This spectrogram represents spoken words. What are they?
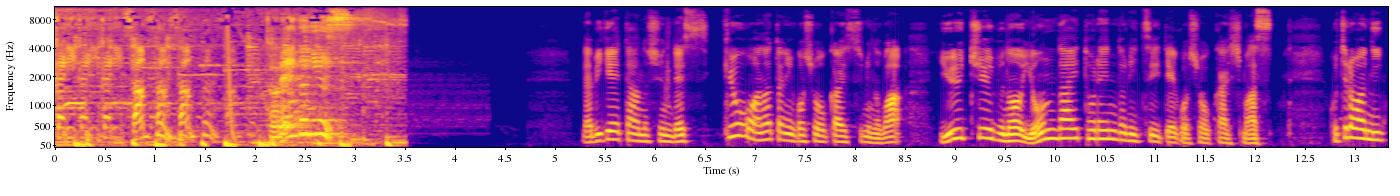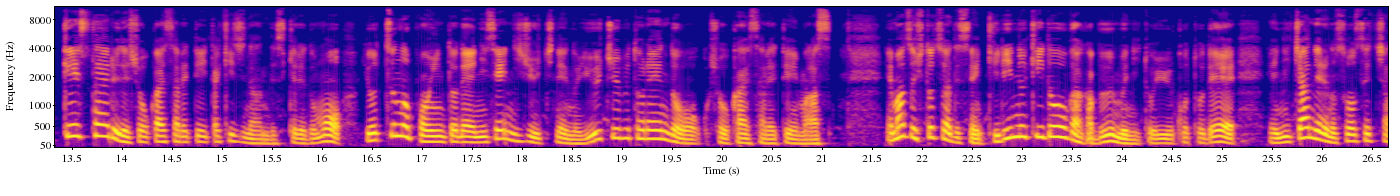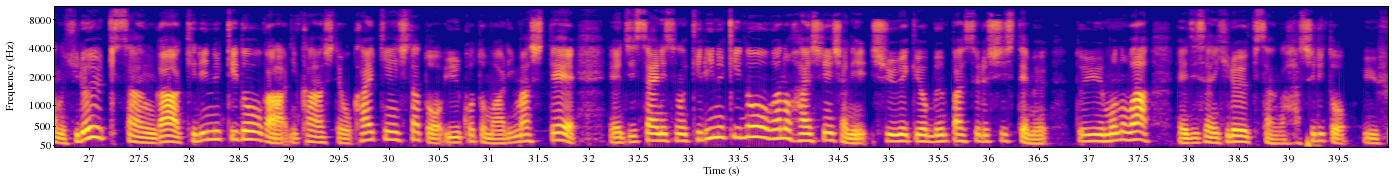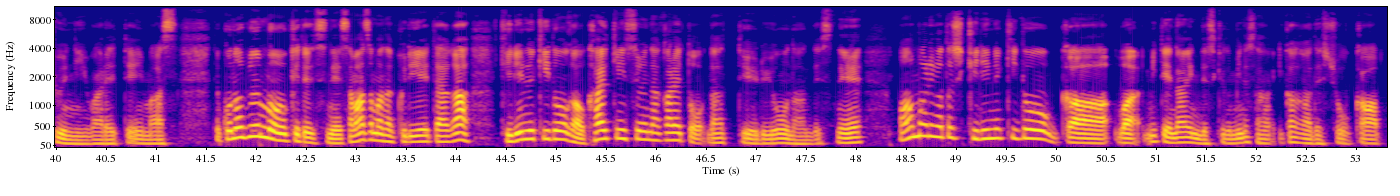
カリカリカリ3分3分トレンドニュースナビゲーターのしゅんです。今日あなたにご紹介するのは YouTube の4大トレンドについてご紹介します。こちらは日経スタイルで紹介されていた記事なんですけれども、4つのポイントで2021年の YouTube トレンドを紹介されています。まず一つはですね、切り抜き動画がブームにということで、2チャンネルの創設者のひろゆきさんが切り抜き動画に関してを解禁したということもありまして、実際にその切り抜き動画の配信者に収益を分配するシステムというものは、実際にひろゆきさんが走りというふうに言われています。でこのブームを受けてですね、様々なクリエイターが切り抜き動画を解禁する流れとなっているようなんですね。あんまり私切り抜き動画は見てないんですけど、皆さんいかがでしょうか？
